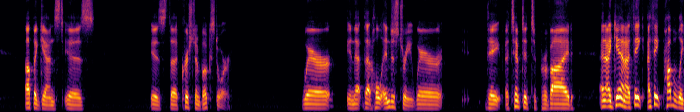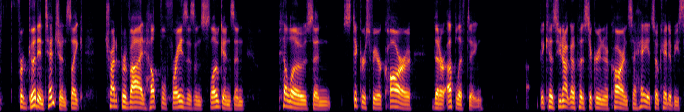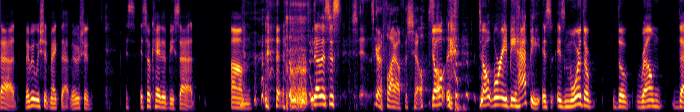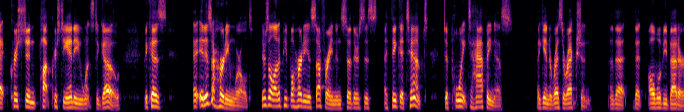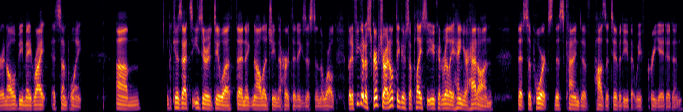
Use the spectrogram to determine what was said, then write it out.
up against is is the Christian bookstore where in that that whole industry where they attempted to provide and again I think I think probably for good intentions like try to provide helpful phrases and slogans and pillows and stickers for your car that are uplifting uh, because you're not going to put a sticker in your car and say hey it's okay to be sad. Maybe we should make that. Maybe we should it's it's okay to be sad. Um you know this is It's going to fly off the shelves. don't don't worry be happy is is more the the realm that christian pop christianity wants to go because it is a hurting world there's a lot of people hurting and suffering and so there's this i think attempt to point to happiness again to resurrection uh, that that all will be better and all will be made right at some point um because that's easier to deal with than acknowledging the hurt that exists in the world but if you go to scripture i don't think there's a place that you can really hang your hat on that supports this kind of positivity that we've created in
